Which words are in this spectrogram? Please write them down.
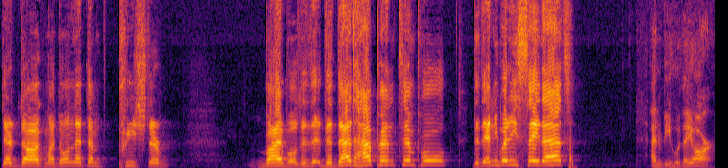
their dogma. Don't let them preach their Bible. Did, did that happen, Tim Pool? Did anybody say that? and be who they are.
